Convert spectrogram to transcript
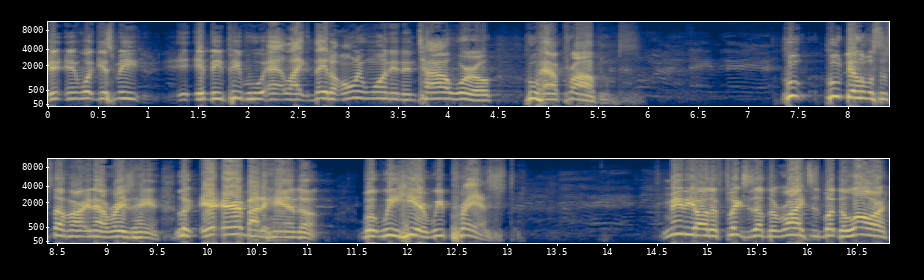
And, what gets me, it, be people who act like they the only one in the entire world who have problems. Who who dealing with some stuff right now? Raise your hand. Look, everybody hand up. But we here, we pressed. Many are the afflictions of the righteous, but the Lord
